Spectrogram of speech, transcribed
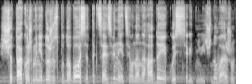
Що також мені дуже сподобалося, так це дзвіниця. Вона нагадує якусь середньовічну вежу.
